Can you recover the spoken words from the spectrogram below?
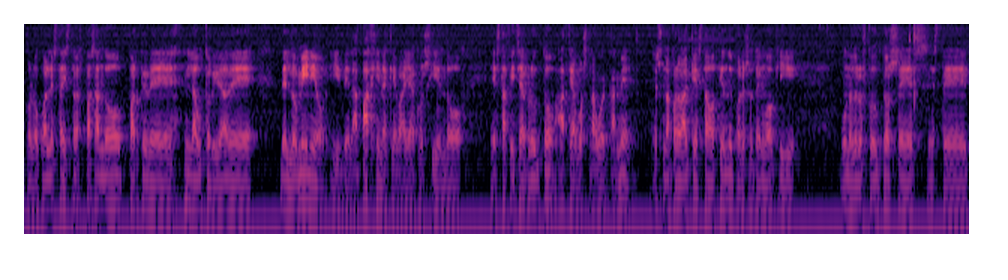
con lo cual estáis traspasando parte de la autoridad del dominio y de la página que vaya consiguiendo esta ficha de producto hacia vuestra web también. Es una prueba que he estado haciendo y por eso tengo aquí uno de los productos es este,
